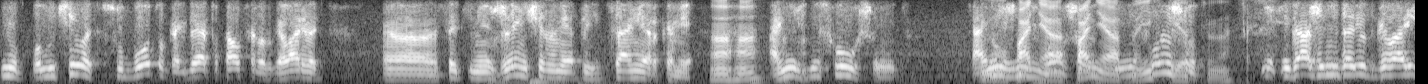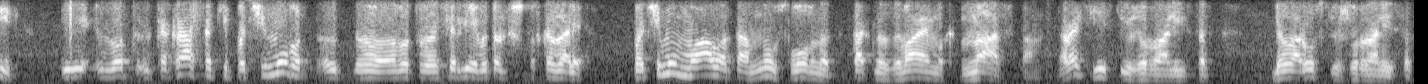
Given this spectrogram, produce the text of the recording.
ну, получилось в субботу, когда я пытался разговаривать э, с этими женщинами-оппозиционерками. Ага. Они же не слушают. Они Ну, же не поня- слушают, понятно, не слышат естественно. И, и даже не дают говорить. И вот как раз таки почему, вот, э, вот Сергей, вы только что сказали, почему мало там, ну, условно, так называемых нас там, российских журналистов, белорусских журналистов.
